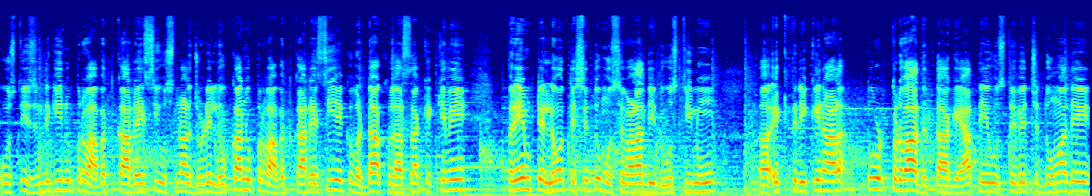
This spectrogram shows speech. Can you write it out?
ਉਸ ਦੀ ਜ਼ਿੰਦਗੀ ਨੂੰ ਪ੍ਰਭਾਵਿਤ ਕਰ ਰਹੇ ਸੀ, ਉਸ ਨਾਲ ਜੁੜੇ ਲੋਕਾਂ ਨੂੰ ਪ੍ਰਭਾਵਿਤ ਕਰ ਰਹੇ ਸੀ ਇੱਕ ਵੱਡਾ ਖੁਲਾਸਾ ਕਿ ਕਿਵੇਂ ਪ੍ਰੇਮ ਢਿੱਲੋਂ ਤੇ ਸਿੱਧੂ ਮੂਸੇਵਾਲਾ ਦੀ ਦੋਸਤੀ ਨੂੰ ਇੱਕ ਤਰੀਕੇ ਨਾਲ ਤੋੜ ਤੜਵਾ ਦਿੱਤਾ ਗਿਆ ਤੇ ਉਸ ਦੇ ਵਿੱਚ ਦੋਵਾਂ ਦੇ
